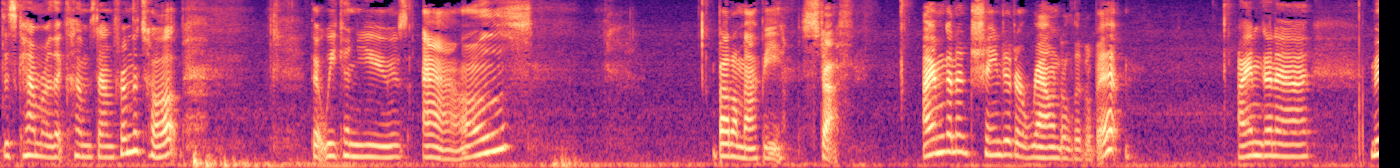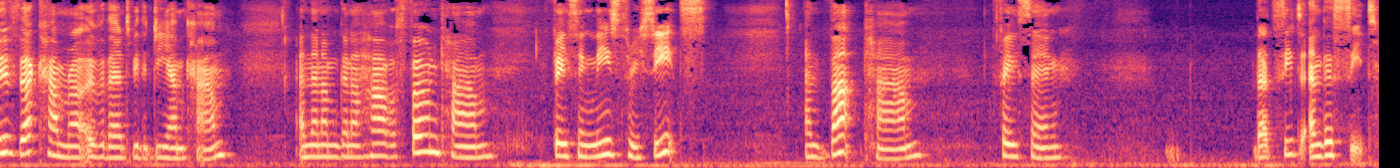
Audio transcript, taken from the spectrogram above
this camera that comes down from the top that we can use as battle mappy stuff. I'm going to change it around a little bit. I'm going to move that camera over there to be the DM cam. And then I'm going to have a phone cam facing these three seats. And that cam facing that seat and this seat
